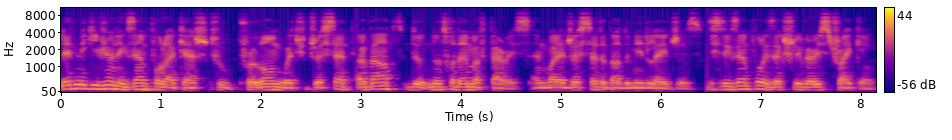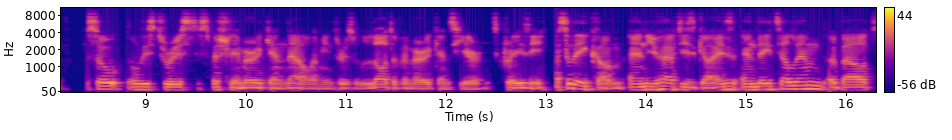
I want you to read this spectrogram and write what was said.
Let me give you an example, Akash, to prolong what you just said about the Notre Dame of Paris and what I just said about the Middle Ages. This example is actually very striking. So all these tourists, especially American now, I mean, there's a lot of Americans here. It's crazy. So they come and you have these guys and they tell them about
